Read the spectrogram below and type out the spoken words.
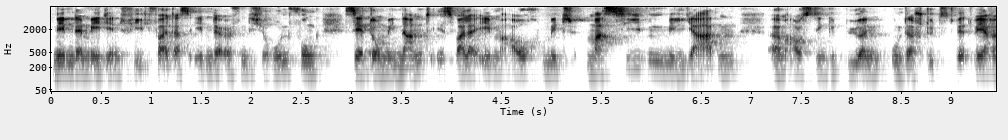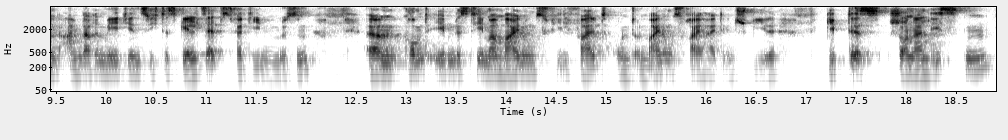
neben der Medienvielfalt, dass eben der öffentliche Rundfunk sehr dominant ist, weil er eben auch mit massiven Milliarden ähm, aus den Gebühren unterstützt wird, während andere Medien sich das Geld selbst verdienen müssen ähm, kommt eben das Thema Meinungsvielfalt und, und Meinungsfreiheit ins Spiel. Gibt es Journalisten,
